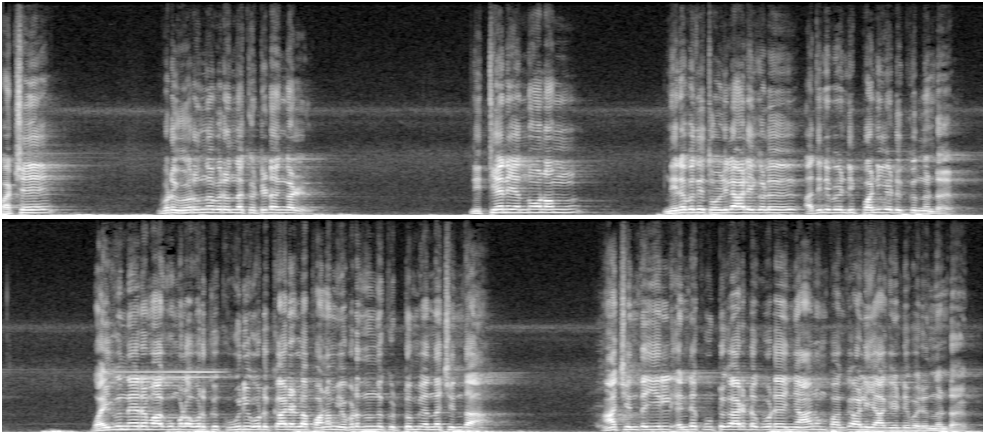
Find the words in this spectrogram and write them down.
പക്ഷേ ഇവിടെ ഉയർന്നു വരുന്ന കെട്ടിടങ്ങൾ നിത്യേന എന്നോണം നിരവധി തൊഴിലാളികൾ അതിനുവേണ്ടി പണിയെടുക്കുന്നുണ്ട്. വൈകുന്നേരമാകുമ്പോൾ അവർക്ക് കൂലി കൊടുക്കാനുള്ള പണം എവിടെ നിന്ന് കിട്ടും എന്ന ചിന്ത. ആ ചിന്തയിൽ എന്റെ കൂട്ടുകാരുടെ കൂടെ ഞാനും പങ്കാളിയാകേണ്ടി വരുന്നുണ്ട്.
